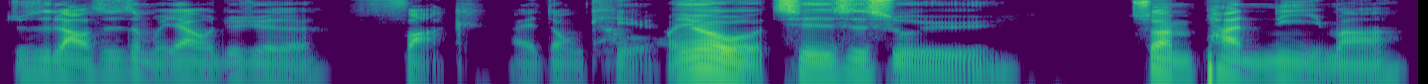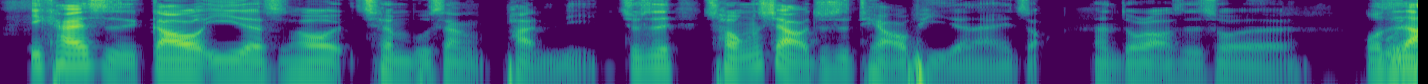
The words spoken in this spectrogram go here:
就是老师怎么样，我就觉得 fuck I don't care，因为我其实是属于算叛逆吗？一开始高一的时候称不上叛逆，就是从小就是调皮的那一种，很多老师说的。我知道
